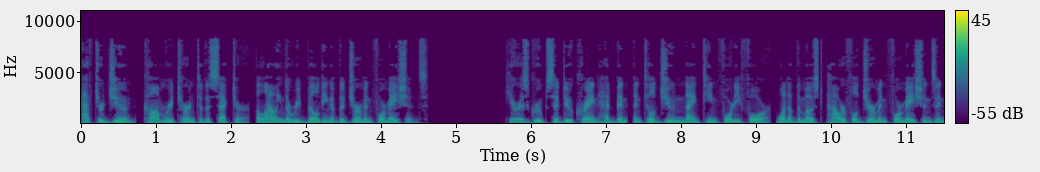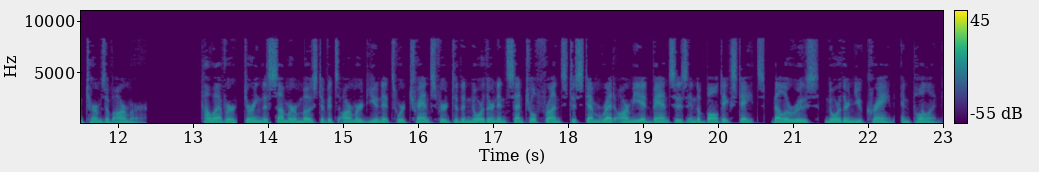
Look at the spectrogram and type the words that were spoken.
After June, calm returned to the sector, allowing the rebuilding of the German formations. Heeresgruppe Südukraine had been, until June 1944, one of the most powerful German formations in terms of armour. However, during the summer most of its armoured units were transferred to the northern and central fronts to stem Red Army advances in the Baltic states, Belarus, northern Ukraine, and Poland.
